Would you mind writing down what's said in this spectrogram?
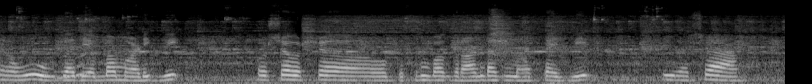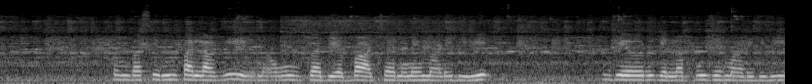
ನಾವು ಉಗಾದಿ ಹಬ್ಬ ಮಾಡಿದ್ವಿ. ವರ್ಷ ವರ್ಷ ತುಂಬ ಗ್ರ್ಯಾಂಡಾಗಿ ಮಾಡ್ತಾಯಿದ್ವಿ ಈ ವರ್ಷ ತುಂಬ ಸಿಂಪಲ್ಲಾಗಿ ನಾವು ಉಗಾದಿ ಹಬ್ಬ ಆಚರಣೆ ಮಾಡಿದ್ದೀವಿ. ದೇವರಿಗೆಲ್ಲ ಪೂಜೆ ಮಾಡಿದ್ದೀವಿ.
